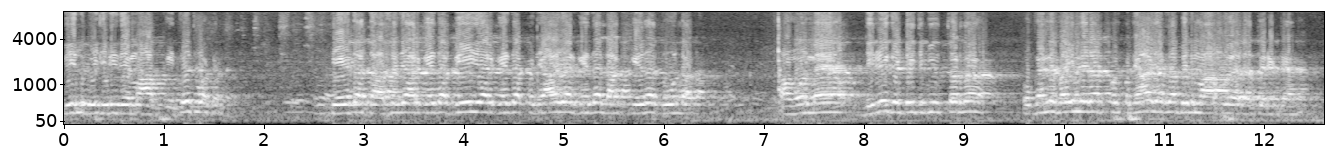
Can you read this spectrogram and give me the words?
ਬਿੱਲ ਬਿਜਲੀ ਦੇ ਮਾਫ ਕੀਤੇ ਤੁਹਾਡੇ। ਕਿਸੇ ਦਾ 10000 ਕਿਸੇ ਦਾ 20000 ਕਿਸੇ ਦਾ 50000 ਕਿਸੇ ਦਾ ਲੱਖ, ਕਿਸੇ ਦਾ 2 ਲੱਖ। ਆ ਹੁਣ ਮੈਂ ਜਿਹੜੀ ਗੱਡੀ 'ਚ ਵੀ ਉਤਰਦਾ, ਉਹ ਕਹਿੰਦੇ, ਭਾਈ, ਮੇਰਾ 50000 ਦਾ ਬਿੱਲ ਮਾਫ ਹੋਇਆ ਤੇਰੇ ਟਾਈਮ।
